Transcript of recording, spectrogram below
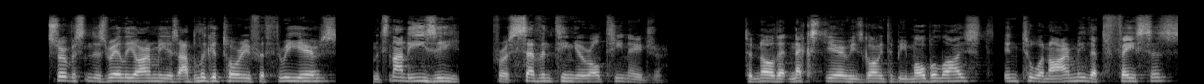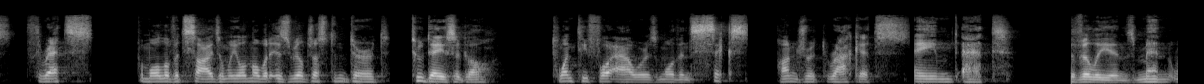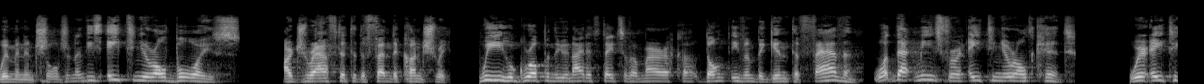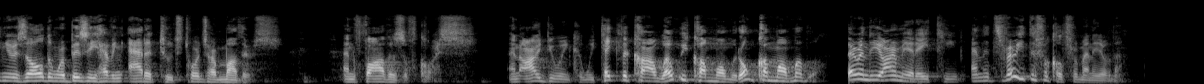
service in the Israeli army is obligatory for three years. And it's not easy for a 17 year old teenager to know that next year he's going to be mobilized into an army that faces threats from all of its sides. And we all know what Israel just endured two days ago 24 hours, more than 600 rockets aimed at civilians, men, women, and children. And these 18 year old boys are drafted to defend the country. We who grew up in the United States of America don't even begin to fathom what that means for an 18 year old kid. We're 18 years old and we're busy having attitudes towards our mothers and fathers, of course, and arguing, can we take the car when we come home? We don't come home. They're in the army at 18 and it's very difficult for many of them.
